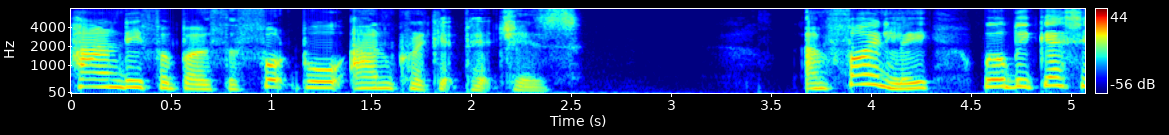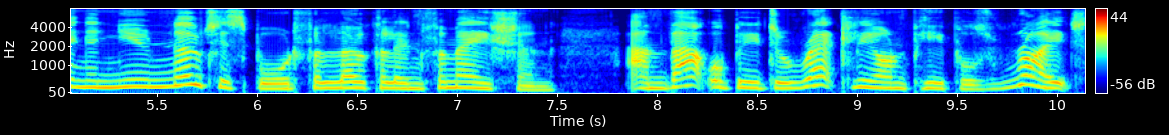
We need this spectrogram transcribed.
handy for both the football and cricket pitches. And finally, we'll be getting a new notice board for local information, and that will be directly on people's right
